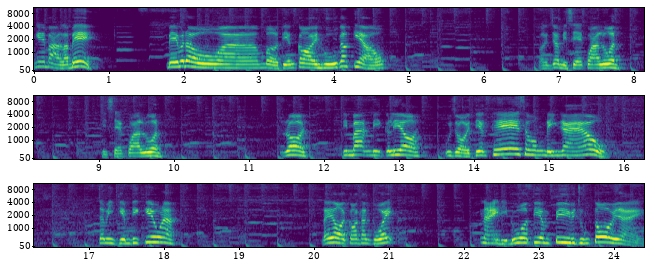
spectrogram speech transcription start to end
nghe bảo là B. B bắt đầu à, mở tiếng còi hú các kiểu. Vâng cho mình sẽ qua luôn. Mình sẽ qua luôn. Rồi Team bạn bị clear rồi. Ui rồi tiếc thế sao không đánh rào? Cho mình kiếm tí kêu nè, Đây rồi còn thằng cuối. Này thì đua TMP với chúng tôi này.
